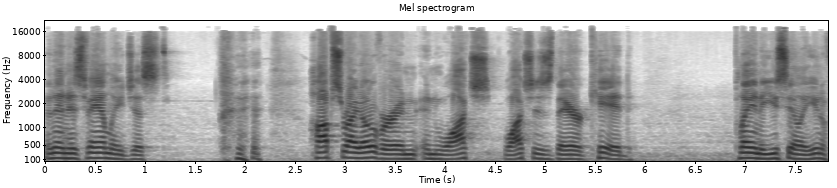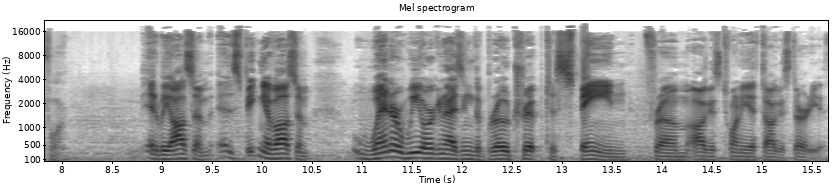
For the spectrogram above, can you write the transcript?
and then his family just hops right over and, and watch watches their kid play in a UCLA uniform. it'll be awesome. Uh, Speaking of awesome, when are we organizing the bro trip to Spain from August 20th to August 30th?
